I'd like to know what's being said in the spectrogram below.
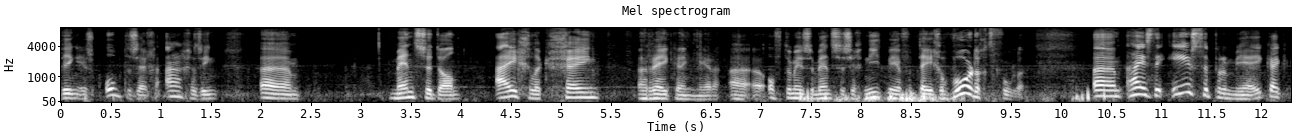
ding is om te zeggen. Aangezien ehm, mensen dan eigenlijk geen rekening meer. of tenminste mensen zich niet meer vertegenwoordigd voelen. Ehm, hij is de eerste premier. Kijk,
